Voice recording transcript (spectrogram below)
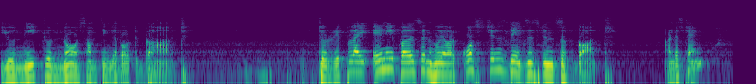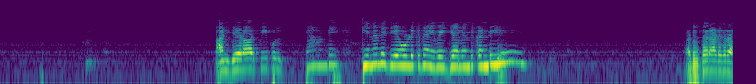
you need to know something about God. To reply any person who ever questions the existence of God. Understand? And there are people, ఏమండి తినని దేవుళ్ళకి నైవేద్యాలు ఎందుకండి అడుగుతారా అడగరా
